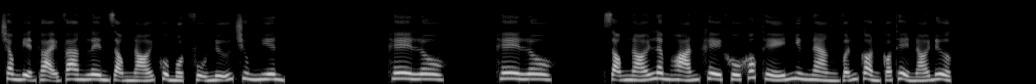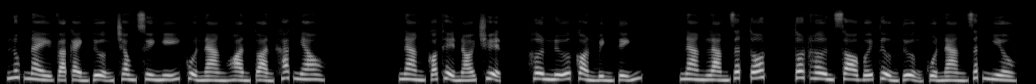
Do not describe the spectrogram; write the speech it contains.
trong điện thoại vang lên giọng nói của một phụ nữ trung niên. Hello! Hello! Giọng nói Lâm Hoán Khê khô khốc thế nhưng nàng vẫn còn có thể nói được. Lúc này và cảnh tượng trong suy nghĩ của nàng hoàn toàn khác nhau. Nàng có thể nói chuyện, hơn nữa còn bình tĩnh. Nàng làm rất tốt, tốt hơn so với tưởng tượng của nàng rất nhiều.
